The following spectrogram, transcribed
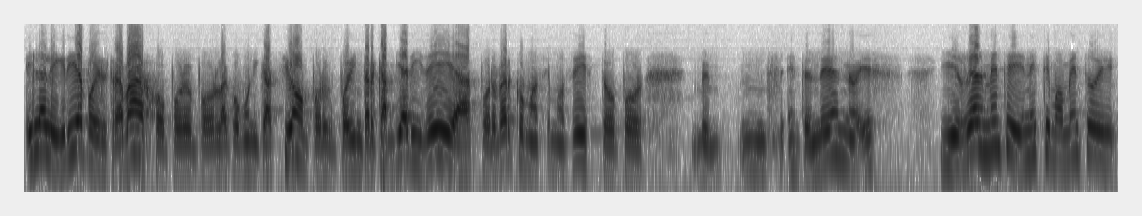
Es la alegría por el trabajo, por, por la comunicación, por, por intercambiar ideas, por ver cómo hacemos esto, por... ¿Entendés? No, es, y realmente en este momento eh,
